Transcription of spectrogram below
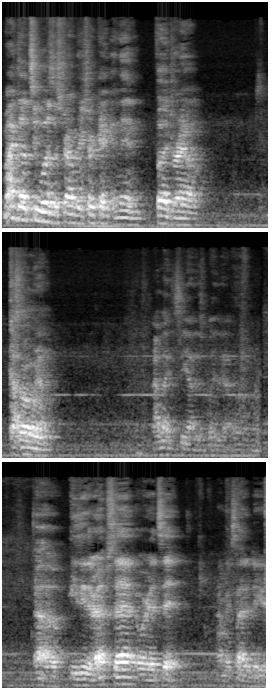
My go-to was the strawberry shortcake and then fudge round, cotton So- round. I'd like to see how this plays out. Uh oh, he's either upset or it's it. I'm excited to hear.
